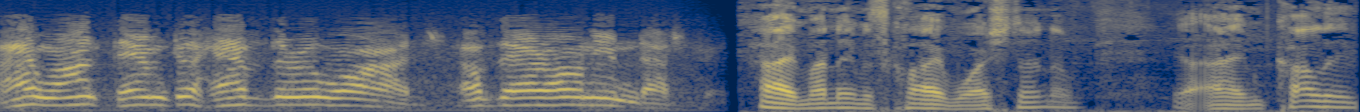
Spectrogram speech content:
I want them to have the rewards of their own industry. Hi, my name is Clive Washington. I'm, I'm calling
